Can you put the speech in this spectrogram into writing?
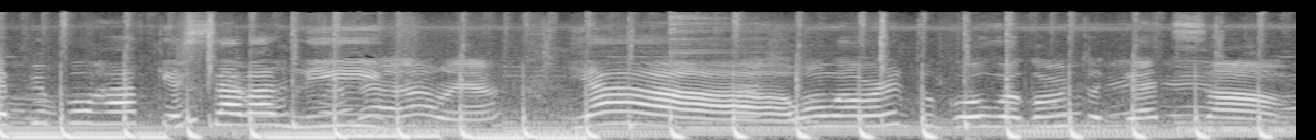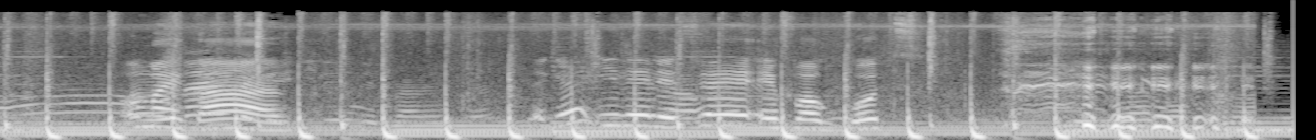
I said that people have cassava leaf. Yeah, when we're ready to go, we're going to get some. Oh my god. They get eaten, they say it's for goats.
